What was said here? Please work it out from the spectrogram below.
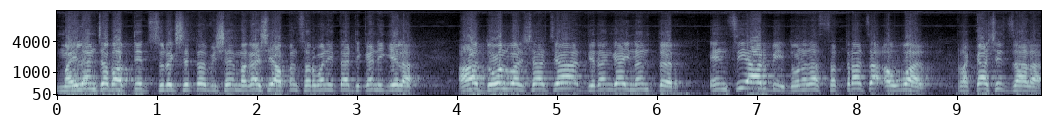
महिलांच्या बाबतीत सुरक्षेचा विषय मगाशी आपण सर्वांनी त्या ठिकाणी गेला. आज दोन वर्षाच्या दिरंगाईनंतर एन सी आर बी दोन हजार सतराचा अहवाल प्रकाशित झाला.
